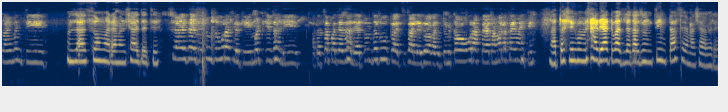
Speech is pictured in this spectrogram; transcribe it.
काय म्हणती? म्हणलं आज सोमवार आहे आम्हाला शाळेत जायचं शाळेत जायचं तुमचं उरकलं की मटकी झाली आता चपात्या झाल्या तुमचं उरकायचं चाललंय दोघांचं. तुम्ही कवा उरकताय आता मला काय माहिती? आता शिक मम्मी साडेआठ वाजल्यात अजून तीन तास आहे माझ्या शाळेवर. आहे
